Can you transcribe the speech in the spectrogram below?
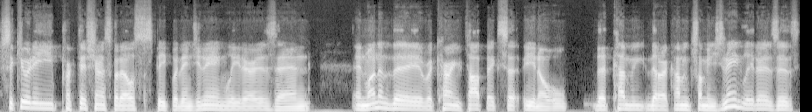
security practitioners, but I also speak with engineering leaders, and and one of the recurring topics, uh, you know, that coming that are coming from engineering leaders is,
